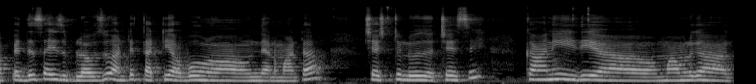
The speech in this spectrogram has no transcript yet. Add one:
పెద్ద సైజు బ్లౌజు అంటే థర్టీ అబో ఉంది అనమాట చెస్ట్ లూజ్ వచ్చేసి కానీ ఇది మామూలుగా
